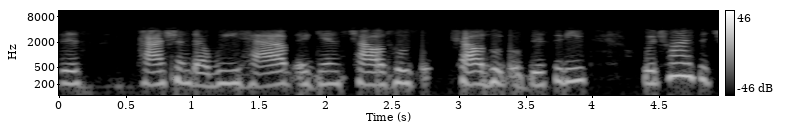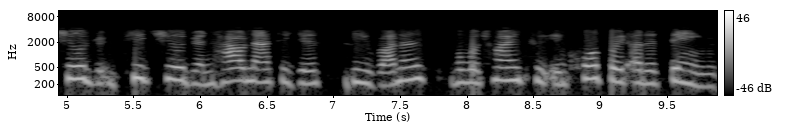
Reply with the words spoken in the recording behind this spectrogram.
this passion that we have against childhood childhood obesity, we're trying to children teach children how not to just be runners, but we're trying to incorporate other things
